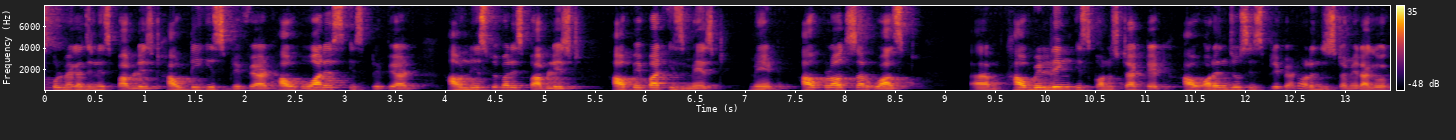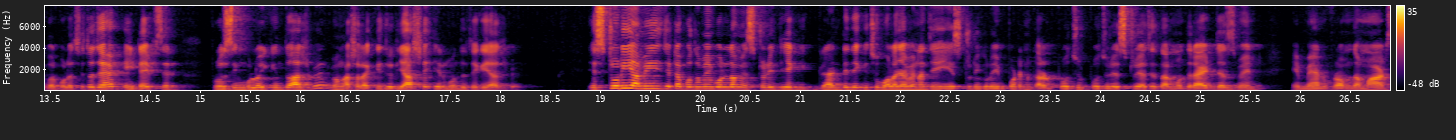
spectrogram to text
school magazine is published how tea is prepared how ORS is prepared how news paper is published how paper is made made how clothes are washed how building is constructed how orange juice is prepared orange জুসটা আমি আগেও একবার বলেছি। তো যাই হোক, এই টাইপসের প্রসেসিংগুলোই কিন্তু আসবে এবং আশা রাখি যদি আসে, এর মধ্যে থেকেই আসবে। স্টোরি আমি যেটা প্রথমেই বললাম স্টোরি দিয়ে গ্যারান্টি দিয়ে কিছু বলা যাবে না যে এই স্টোরিগুলো ইম্পর্টেন্ট কারণ প্রচুর প্রচুর স্টোরি আছে। তার মধ্যে write judgement a man from the Mars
